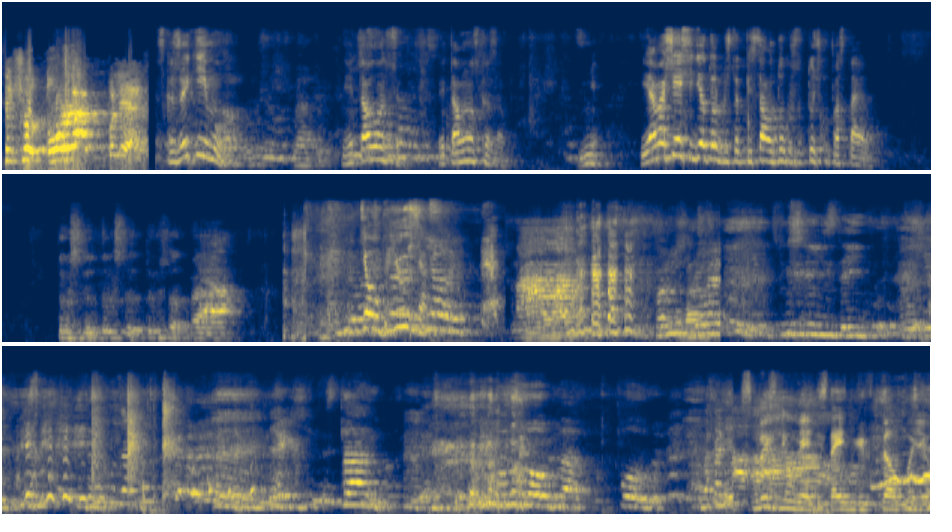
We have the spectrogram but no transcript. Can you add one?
Ты что, дурак, блядь? Скажите ему. Это он все. Это он сказал. Я вообще сидел только что писал, только что точку поставил. Так что, так что, так что. А. Я убью сейчас. Смысле не стоит. Встань. Удобно. Пол. В смысле у меня не стоит, говорит, долбоёб.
